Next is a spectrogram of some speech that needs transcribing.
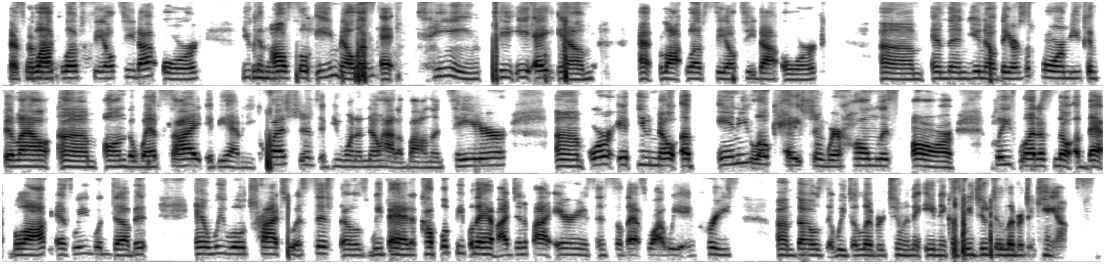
That's okay. blockloveclt.org. You can mm-hmm. also email us at team, T E A M, at blockloveclt.org. Um, and then, you know, there's a form you can fill out um, on the website if you have any questions, if you want to know how to volunteer, um, or if you know of any location where homeless are, please let us know of that block as we would dub it, and we will try to assist those. We've had a couple of people that have identified areas, and so that's why we increase um, those that we deliver to in the evening because we do deliver to camps.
